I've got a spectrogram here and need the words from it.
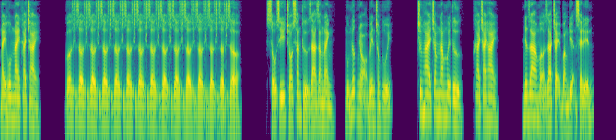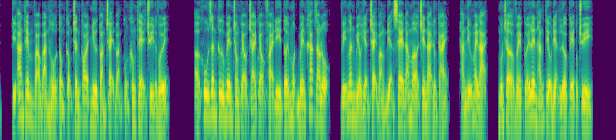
ngày hôm nay khai trai xấu xí chó săn thử ra răng nanh ngụm nước nhỏ bên trong túi chương hai trăm năm mươi bốn khai trai hai nhân ra mở ra chạy bằng điện xe đến kỳ an thêm vào bản hồ tổng cộng chân coi như toàn chạy đoạn cũng không thể truy được với ở khu dân cư bên trong quẹo trái quẹo phải đi tới một bên khác giao lộ vị ngân biểu hiện chạy bằng điện xe đã mở trên đại đường cái hắn nhíu mày lại muốn trở về cưới lên hắn tiểu điện lừa kế tục truy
